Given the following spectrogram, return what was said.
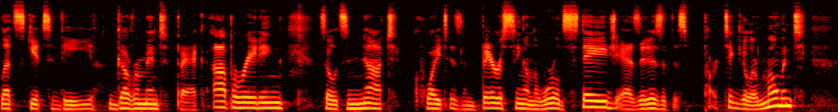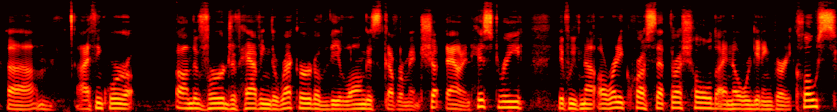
Let's get the government back operating so it's not quite as embarrassing on the world stage as it is at this particular moment. Um, I think we're on the verge of having the record of the longest government shutdown in history. If we've not already crossed that threshold, I know we're getting very close.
